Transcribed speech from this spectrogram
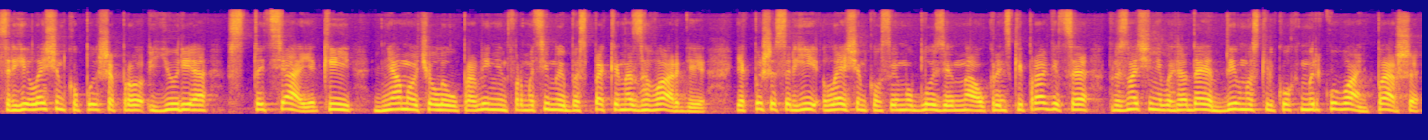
Сергій Лещенко пише про Юрія Стеця, який днями очолив управління інформаційної безпеки Нацгвардії. Як пише Сергій Лещенко в своєму блозі на Українській правді, це призначення виглядає дивно з кількох міркувань. Перше,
